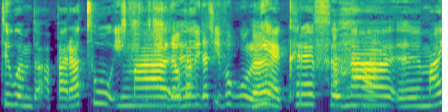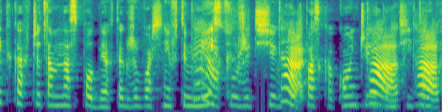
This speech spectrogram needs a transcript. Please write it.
tyłem do aparatu i ma Skrzydełka e, widać i w ogóle. nie, krew Aha. na e, majtkach czy tam na spodniach, także właśnie w tym Tak, miejscu, że ci się tak, podpaska kończy i tam tak, ci tak,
